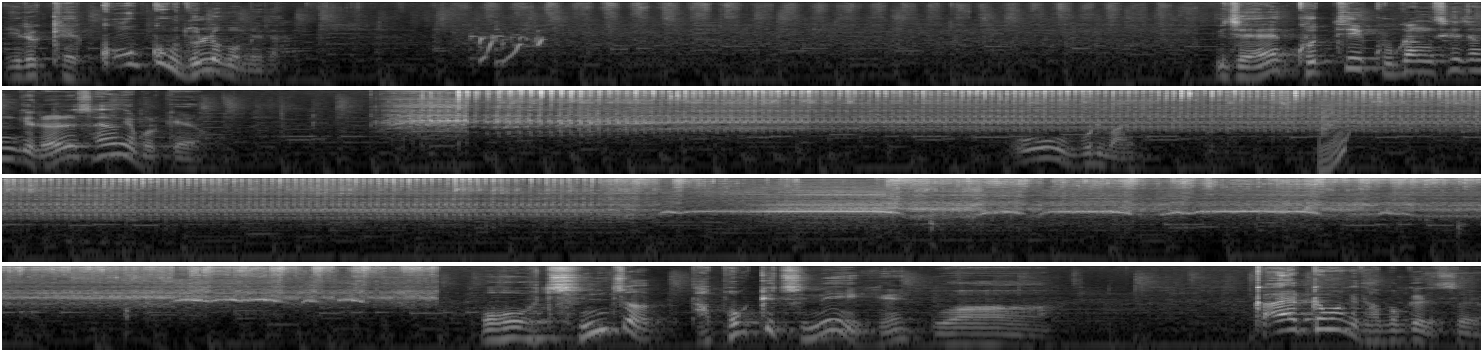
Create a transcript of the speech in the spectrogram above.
이렇게 꾹꾹 눌러봅니다. 이제 구티 구강 세정기를 사용해 볼게요. 오, 물이 많이. 오, 진짜 다 벗겨지네, 이게. 와. 깔끔하게 다 벗겨졌어요.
